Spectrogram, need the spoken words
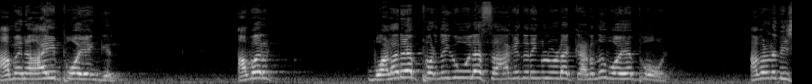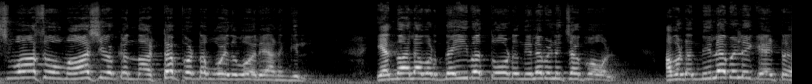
അവനായിപ്പോയെങ്കിൽ അവർ വളരെ പ്രതികൂല സാഹചര്യങ്ങളിലൂടെ കടന്നുപോയപ്പോൾ അവരുടെ വിശ്വാസവും ആശയൊക്കെ നഷ്ടപ്പെട്ടു പോയതുപോലെയാണെങ്കിൽ എന്നാൽ അവർ ദൈവത്തോട് നിലവിളിച്ചപ്പോൾ അവരുടെ നിലവിളി കേട്ട്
